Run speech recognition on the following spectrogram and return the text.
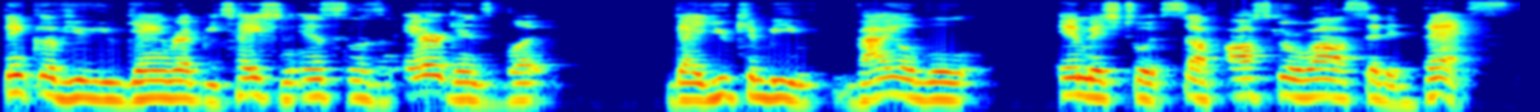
think of you, you gain reputation, insolence, and arrogance, but that you can be valuable image to itself. Oscar Wilde said it best.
